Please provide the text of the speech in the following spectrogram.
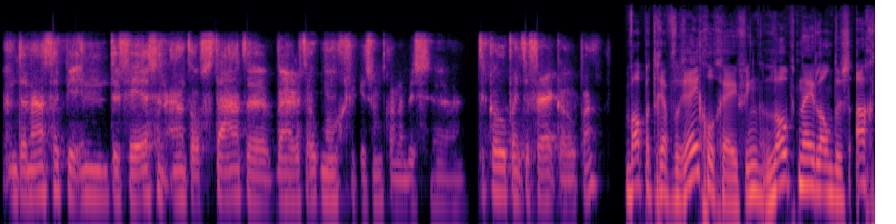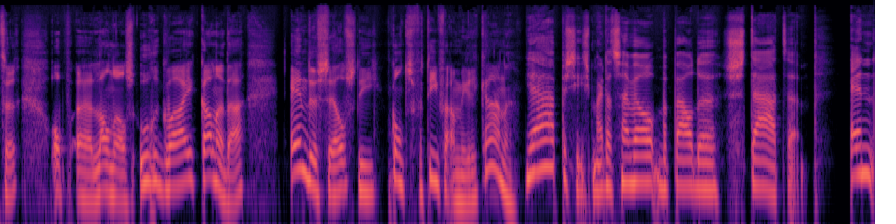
En daarnaast heb je in de VS een aantal staten waar het ook mogelijk is om cannabis uh, te kopen en te verkopen. Wat betreft regelgeving loopt Nederland dus achter op uh, landen als Uruguay, Canada en dus zelfs die conservatieve Amerikanen. Ja, precies. Maar dat zijn wel bepaalde staten. En uh,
